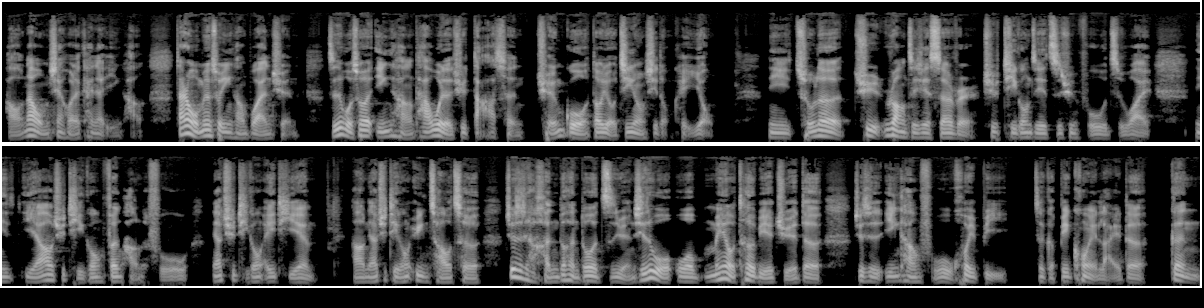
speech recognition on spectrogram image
好，那我们现在回来看一下银行。当然，我没有说银行不安全，只是我说银行它为了去达成全国都有金融系统可以用。你除了去 run 这些 server，去提供这些资讯服务之外，你也要去提供分行的服务，你要去提供 ATM，好，你要去提供运钞车，就是很多很多的资源。其实我我没有特别觉得，就是银行服务会比这个 Bitcoin 来的更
